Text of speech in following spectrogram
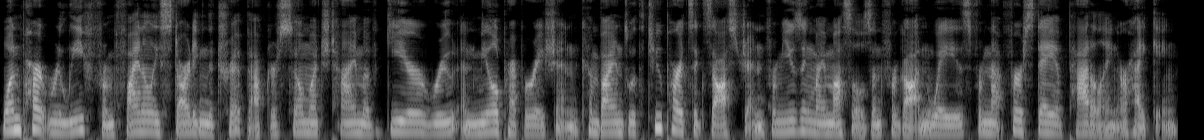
One part relief from finally starting the trip after so much time of gear, route, and meal preparation combines with two parts exhaustion from using my muscles in forgotten ways from that first day of paddling or hiking.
